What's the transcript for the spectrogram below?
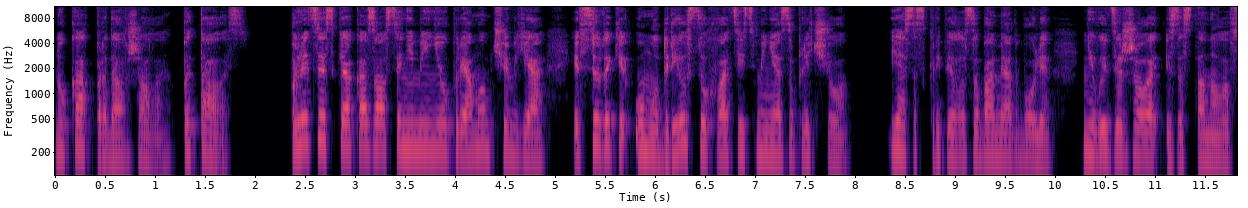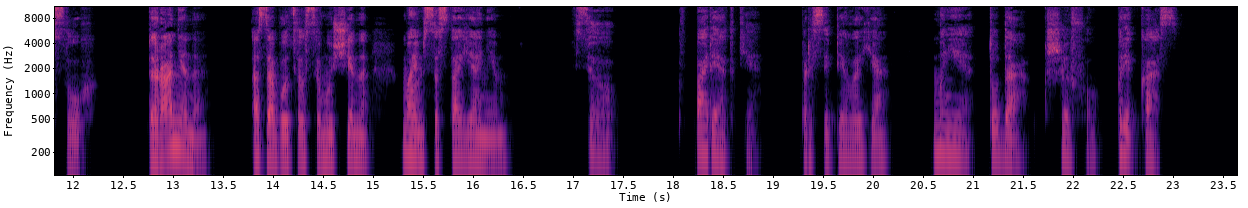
Ну как продолжала? Пыталась. Полицейский оказался не менее упрямым, чем я, и все-таки умудрился ухватить меня за плечо. Я заскрипела зубами от боли, не выдержала и застонала вслух. «Ты ранена?» Озаботился мужчина моим состоянием. «Все в порядке», – просипела я. «Мне туда, к шефу, приказ».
